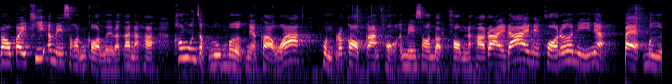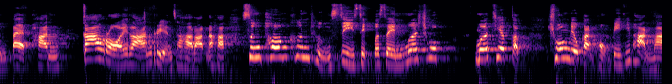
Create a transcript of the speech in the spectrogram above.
เราไปที่ Amazon ก่อนเลยแล้วกันนะคะ ข้อมูลจาก Bloomberg เนี่ยกล่าวว่าผลประกอบการของ Amazon.com นะคะ รายได้ใน quarter นี้เนี่ย88,900 ล้านเหรียญสหรัฐนะคะ ซึ่งเพิ่มขึ้นถึง 40%เมื่อช่วงเมื่อเทียบกับช่วงเดียวกันของปีที่ผ่านมา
